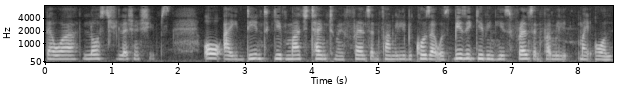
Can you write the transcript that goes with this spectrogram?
there were lost relationships or i didn't give much time to my friends and family because i was busy giving his friends and family my all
